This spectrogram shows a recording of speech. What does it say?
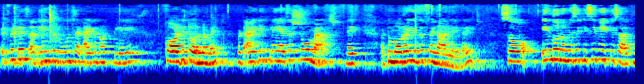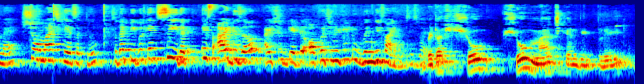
If it is against the rules that I cannot play for the tournament, but I can play as a show match, like uh, tomorrow is the finale, right? So इन दोनों में से किसी भी एक के साथ मैं शो मैच खेल सकती हूँ so that people can see that if I deserve, I should get the opportunity to win the finals as well. Beta, show, show match can be played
